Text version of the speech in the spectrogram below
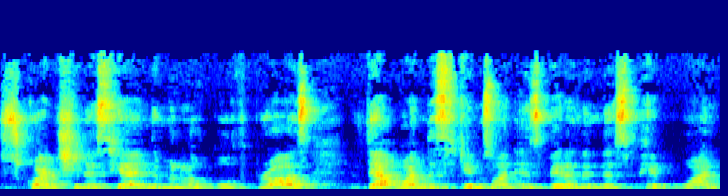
scrunchiness here in the middle of both bras. That one, the Skims one, is better than this Pep one.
